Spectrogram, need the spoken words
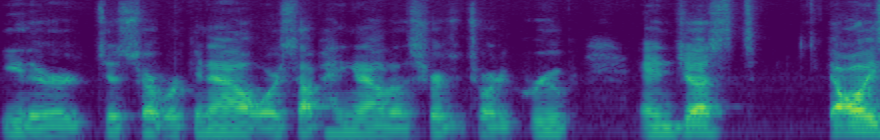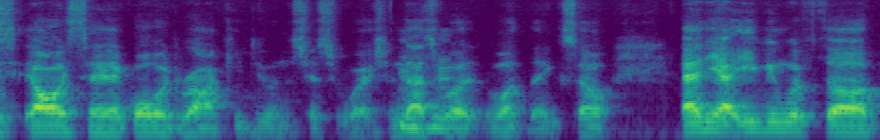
either just start working out or stop hanging out with a certain sort of group, and just always always say like, what would Rocky do in this situation? That's Mhm. what one thing. So and yeah, even with the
